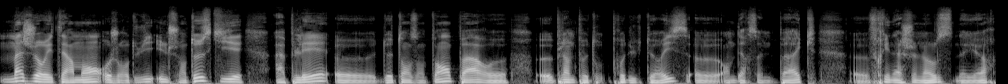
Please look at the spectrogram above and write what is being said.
majoritairement aujourd'hui une chanteuse qui est appelée euh, de temps en temps par euh, euh, plein de produ- productrices, euh, Anderson Paak, euh, Free Nationals d'ailleurs.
